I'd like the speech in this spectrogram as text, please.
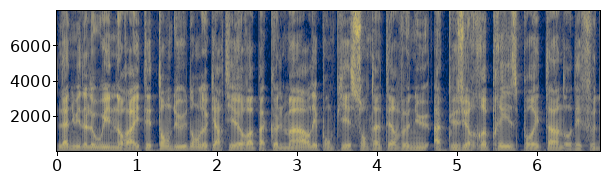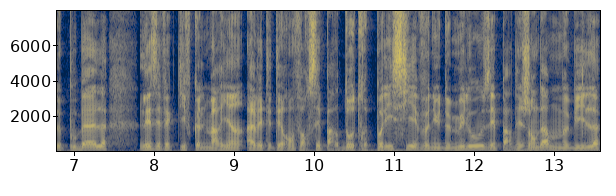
La nuit d'Halloween aura été tendue dans le quartier Europe à Colmar. Les pompiers sont intervenus à plusieurs reprises pour éteindre des feux de poubelle. Les effectifs colmariens avaient été renforcés par d'autres policiers venus de Mulhouse et par des gendarmes mobiles.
